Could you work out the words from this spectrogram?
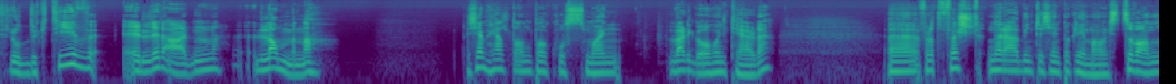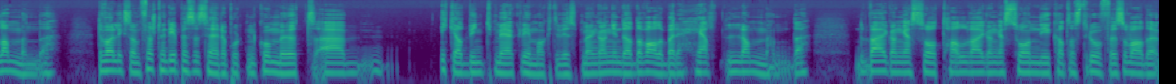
produktiv, eller er den lammende? Det kommer helt an på hvordan man velger å håndtere det. Eh, for at først, når jeg begynte å kjenne på klimaangst, så var den lammende. Det var liksom Først når IPCC-rapporten kom ut, jeg ikke hadde begynt med klimaaktivisme en gang, da, da var det bare helt lammende. Hver gang jeg så tall, hver gang jeg så en ny katastrofe, så var det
